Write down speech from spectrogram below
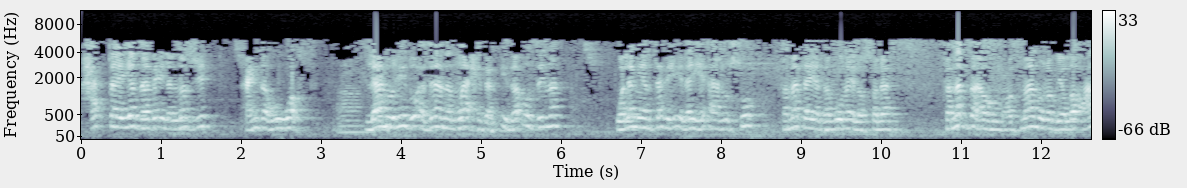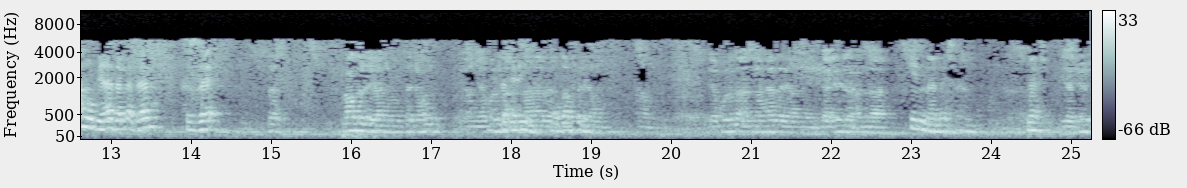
حتى يذهب إلى المسجد عنده وقت. آه. لا نريد أذانا واحدا. إذا أذن ولم ينتبه إليه أهل السوق فمتى يذهبون إلى الصلاة؟ فنبههم عثمان رضي الله عنه بهذا الأذان الزائد. بعض اللي يعني المبتدعون يعني يقولون. نعم. يقولون أن هذا يعني دليل أن إن ليس ماشي. يجوز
